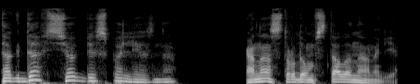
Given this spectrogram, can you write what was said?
тогда все бесполезно». Она с трудом встала на ноги.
